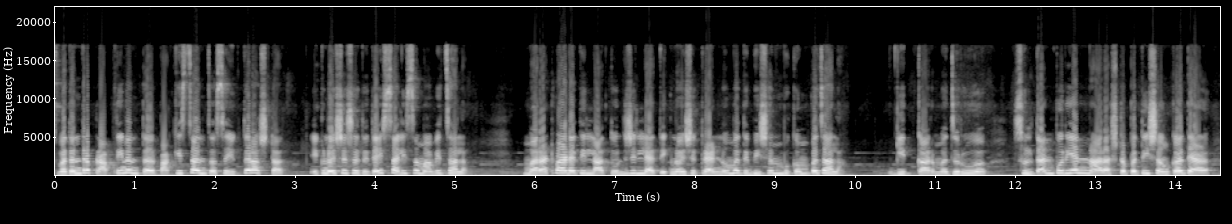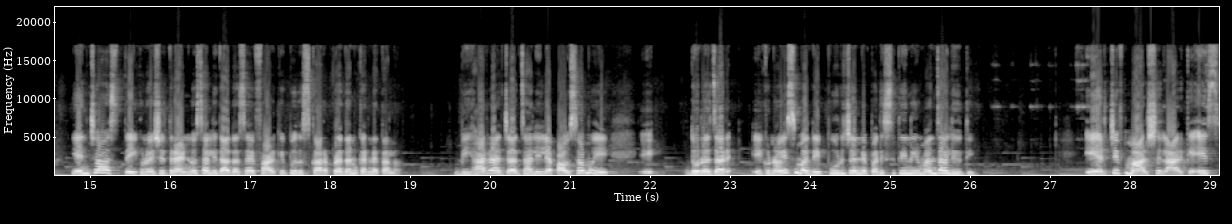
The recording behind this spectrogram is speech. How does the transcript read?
स्वतंत्र प्राप्तीनंतर पाकिस्तानचा संयुक्त राष्ट्रात एकोणीसशे सत्तेचाळीस साली समावेश झाला. मराठवाड्यातील लातूर जिल्ह्यात एकोणीसशे त्र्याण्णवमध्ये भीषण भूकंप झाला. गीतकार मजरूह सुलतानपूर यांना राष्ट्रपती शंकर दयाळ यांच्या हस्ते एकोणीसशे त्र्याण्णव साली दादासाहेब फाळके पुरस्कार प्रदान करण्यात आला. बिहार राज्यात झालेल्या पावसामुळे ए दोन हजार एकोणावीसमध्ये पूरजन्य परिस्थिती निर्माण झाली होती. Air chief marshal R K S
